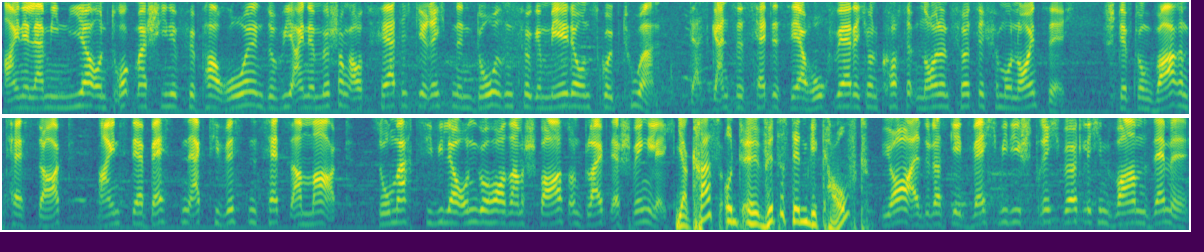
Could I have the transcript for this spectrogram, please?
eine Laminier- und Druckmaschine für Parolen sowie eine Mischung aus fertig gerichteten Dosen für Gemälde und Skulpturen. Das ganze Set ist sehr hochwertig und kostet 49,95. Stiftung Warentest sagt, eins der besten Aktivisten-Sets am Markt. So macht ziviler Ungehorsam Spaß und bleibt erschwinglich. Ja, krass. Und äh, wird es denn gekauft? Ja, also das geht weg wie die sprichwörtlichen warmen Semmeln.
